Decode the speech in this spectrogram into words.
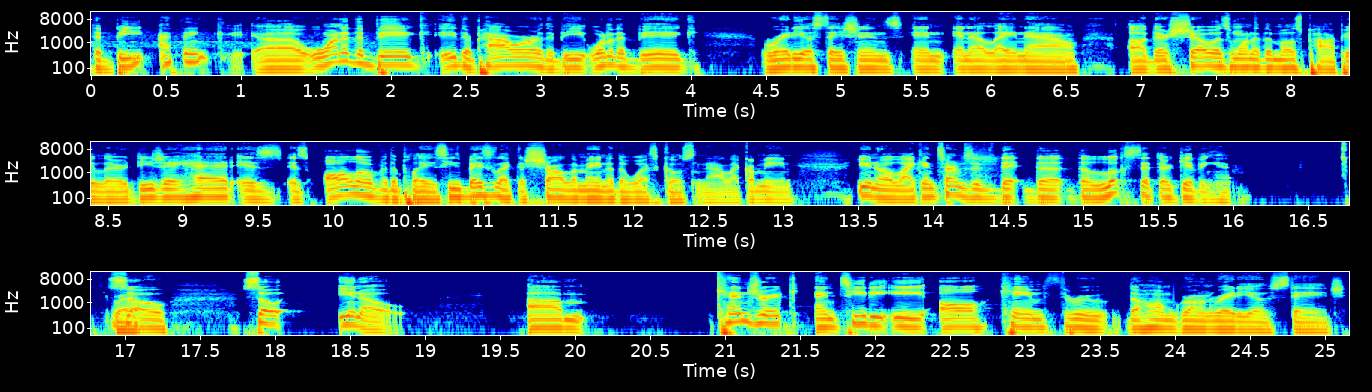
the Beat, I think, uh, one of the big either Power or the Beat, one of the big radio stations in in LA now. Uh, their show is one of the most popular. DJ Head is is all over the place. He's basically like the Charlemagne of the West Coast now. Like I mean, you know, like in terms of the the, the looks that they're giving him. So, so you know, um, Kendrick and TDE all came through the homegrown radio stage.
